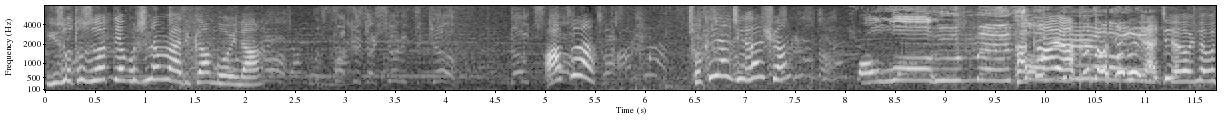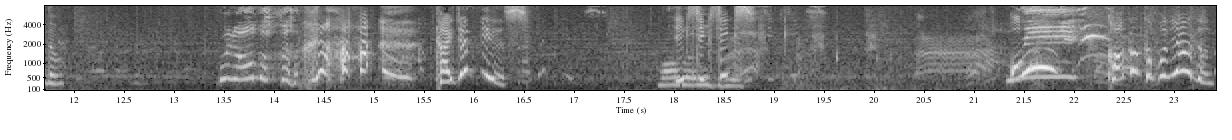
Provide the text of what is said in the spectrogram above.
134 diye boşuna mı verdik lan bu oyuna? Atla. Çok eğlenceli lan şu an. Allahümme Kanka o kadar eğlenceli oynamadım. Ne oğlum? Kayacak mıyız? Vallahi X X gidiyor. X. Oo! Kanka kapanıyordun.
